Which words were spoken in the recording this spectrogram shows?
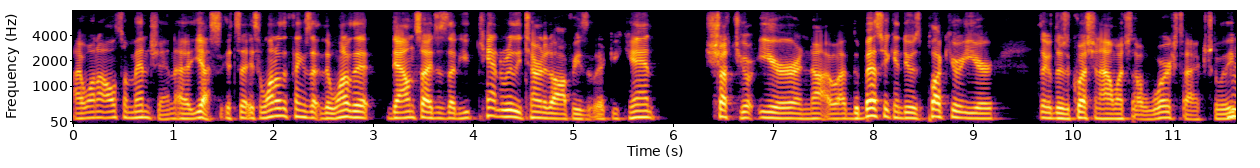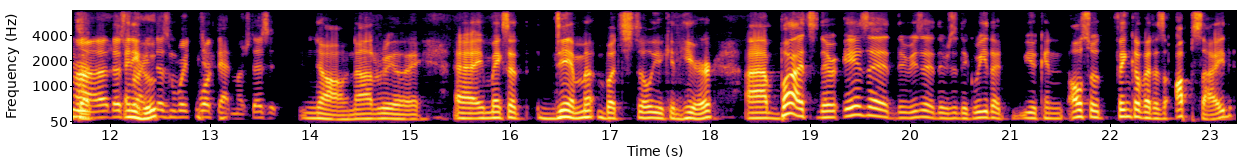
I want to also mention, uh, yes, it's a, it's one of the things that the one of the downsides is that you can't really turn it off. Is like you can't shut your ear and not uh, the best you can do is pluck your ear. There's a question how much that works actually no, but that's anywho, right it doesn't work that much does it? No not really. Uh, it makes it dim but still you can hear. Uh, but there is a there is a there's a degree that you can also think of it as upside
